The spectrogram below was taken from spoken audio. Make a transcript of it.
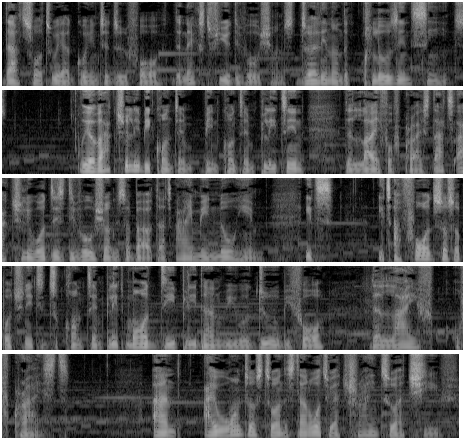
That's what we are going to do for the next few devotions, dwelling on the closing scenes. We have actually been, contem- been contemplating the life of Christ. That's actually what this devotion is about, that I may know him. It's it affords us opportunity to contemplate more deeply than we will do before the life of Christ. And I want us to understand what we are trying to achieve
